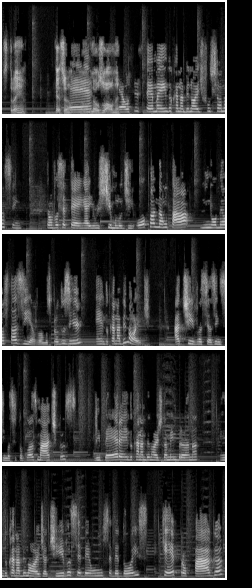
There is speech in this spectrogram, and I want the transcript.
Estranho? Dizer, É. não, não é usual, né? É o sistema endocannabinoide funciona assim. Então você tem aí o estímulo de opa, não está em homeostasia, vamos produzir endocannabinoide. Ativa-se as enzimas citoplasmáticas, libera endocannabinoide da membrana, endocannabinoide ativa CB1, CB2, que propaga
